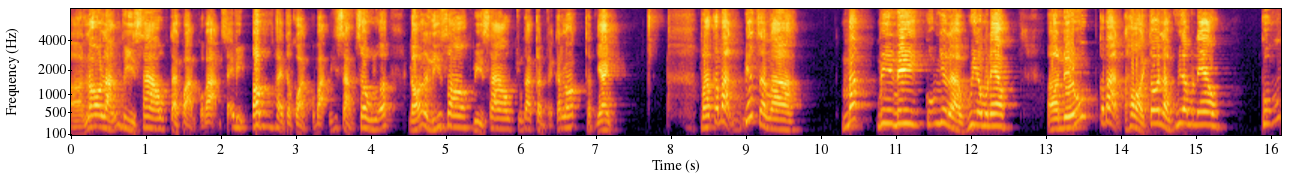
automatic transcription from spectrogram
uh, lo lắng vì sao tài khoản của bạn sẽ bị âm hay tài khoản của bạn bị giảm sâu nữa. Đó là lý do vì sao chúng ta cần phải cắt lót thật nhanh. Và các bạn biết rằng là Mac Mini cũng như là William à, ờ, nếu các bạn hỏi tôi là William cũng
